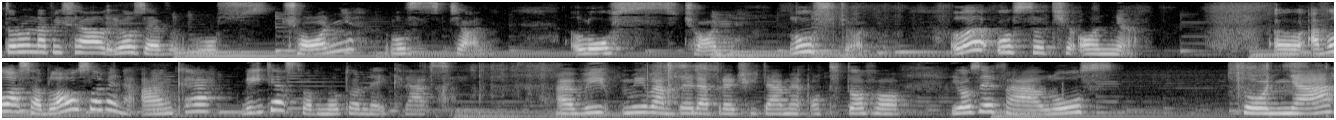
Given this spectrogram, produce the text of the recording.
ktorú napísal Jozef Lusčoň, Lusčoň, Lusčoň, Lusčoň, L-U-S-Č-O-Ň a volá sa Blahoslavená Anka, víťazstvo vnútornej krásy. A vy, my vám teda prečítame od toho Jozefa Lus, Sonia,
